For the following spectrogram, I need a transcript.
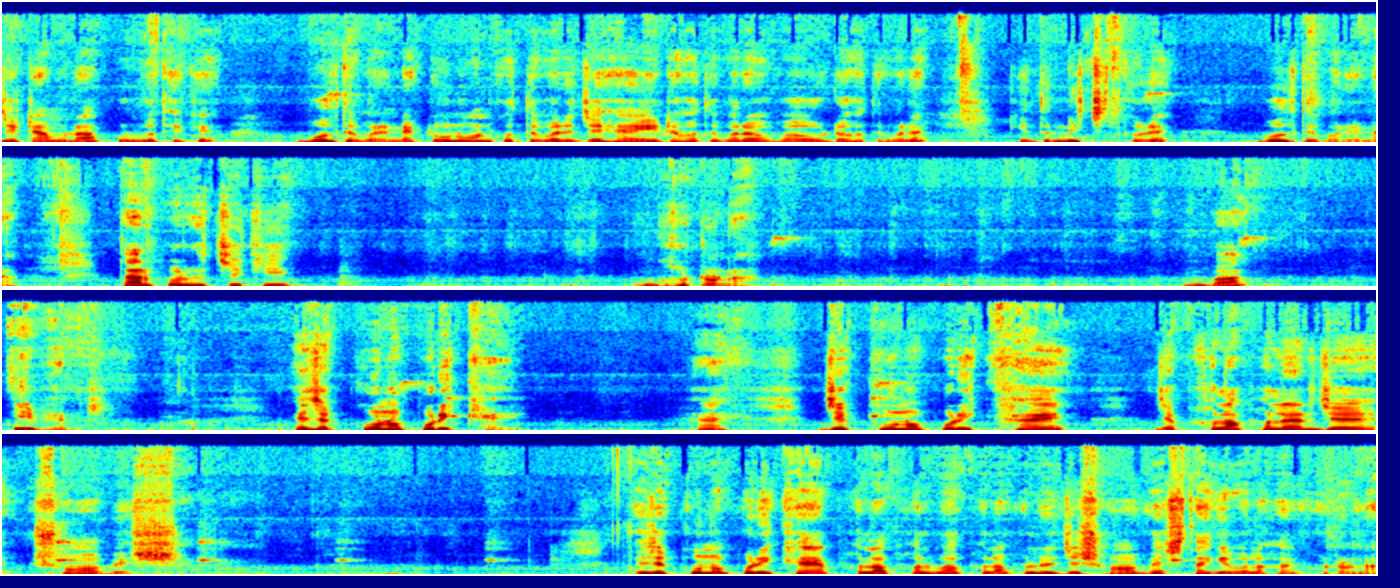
যেটা আমরা পূর্ব থেকে বলতে পারে না, একটা অনুমান করতে পারি যে হ্যাঁ এটা হতে পারে বা ওটা হতে পারে, কিন্তু নিশ্চিত করে বলতে পারি না। তারপর হচ্ছে কি, ঘটনা বা ইভেন্ট এই যে কোনো পরীক্ষায় হ্যাঁ যে কোনো পরীক্ষায় যে ফলাফলের যে সমাবেশ এই যে কোনো পরীক্ষায় ফলাফল বা ফলাফলের যে সমাবেশ, তাকে বলা হয় ঘটনা।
